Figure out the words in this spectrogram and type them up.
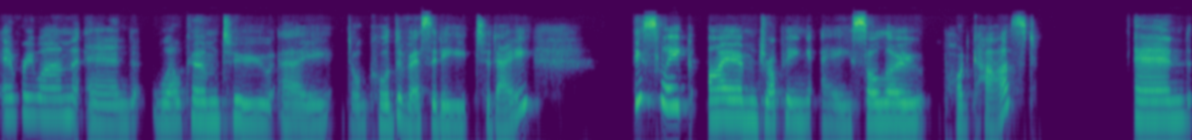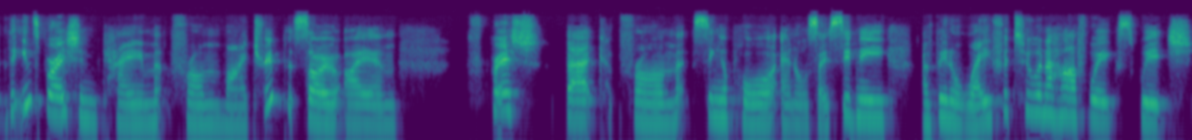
everyone, and welcome to a dog called Diversity today. This week, I am dropping a solo podcast, and the inspiration came from my trip. So I am fresh back from Singapore and also Sydney. I've been away for two and a half weeks, which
